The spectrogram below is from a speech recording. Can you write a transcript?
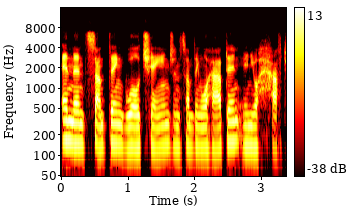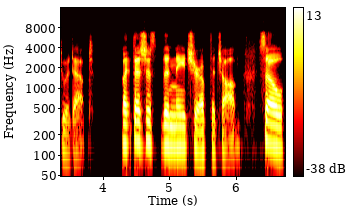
and then something will change and something will happen and you'll have to adapt. Like that's just the nature of the job. So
